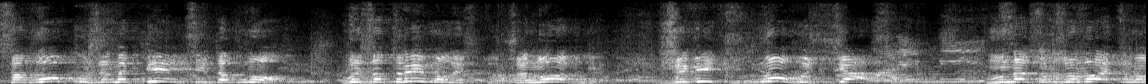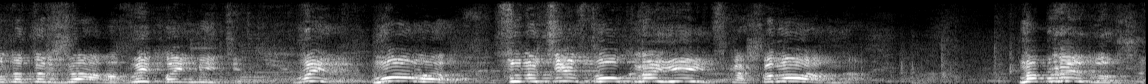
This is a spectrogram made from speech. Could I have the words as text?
Савок уже на пенсії давно. Ви затримались тут, шановні. Живіть в ногу з часом. У нас розвивається молода держава. Ви пойміть. Ви мова судочинства українська, шановна. Набридло вже.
